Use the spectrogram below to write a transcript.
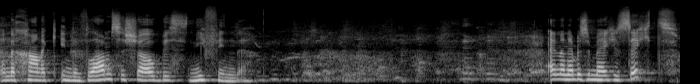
En dat ga ik in de Vlaamse showbiz niet vinden. En dan hebben ze mij gezegd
